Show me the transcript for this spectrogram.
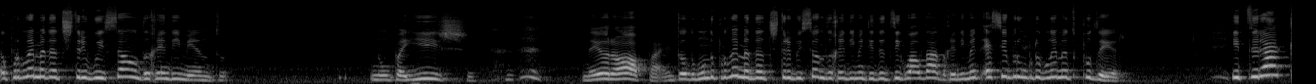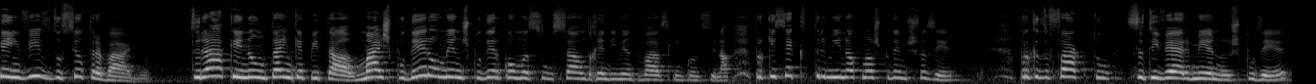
o problema da distribuição de rendimento num país, na Europa, em todo o mundo, o problema da distribuição de rendimento e da desigualdade de rendimento é sempre um problema de poder. E terá quem vive do seu trabalho, terá quem não tem capital mais poder ou menos poder com uma solução de rendimento básico incondicional? Porque isso é que determina o que nós podemos fazer. Porque, de facto, se tiver menos poder,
